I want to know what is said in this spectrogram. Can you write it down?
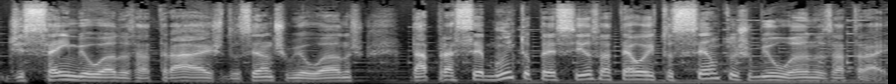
de 100 mil anos atrás, 200 mil anos, dá para ser muito preciso até 800 mil anos atrás.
